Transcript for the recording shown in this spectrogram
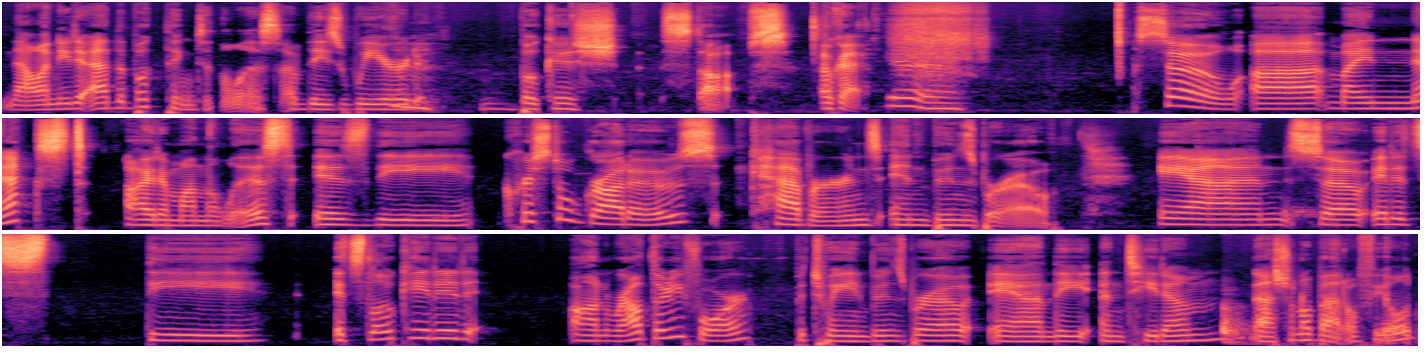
now I need to add the book thing to the list of these weird bookish stops. Okay. yeah So, uh, my next item on the list is the Crystal Grottoes Caverns in Boonsboro, and so it is the it's located on Route 34 between Boonsboro and the Antietam National Battlefield.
